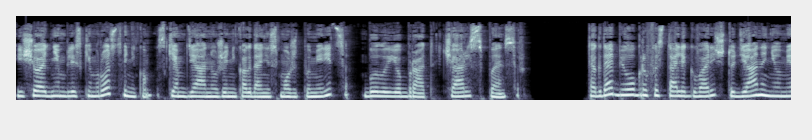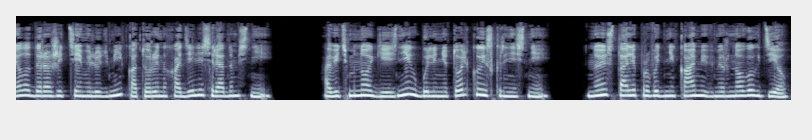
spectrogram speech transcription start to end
Еще одним близким родственником, с кем Диана уже никогда не сможет помириться, был ее брат Чарльз Спенсер. Тогда биографы стали говорить, что Диана не умела дорожить теми людьми, которые находились рядом с ней. А ведь многие из них были не только искренни с ней, но и стали проводниками в мир новых дел,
